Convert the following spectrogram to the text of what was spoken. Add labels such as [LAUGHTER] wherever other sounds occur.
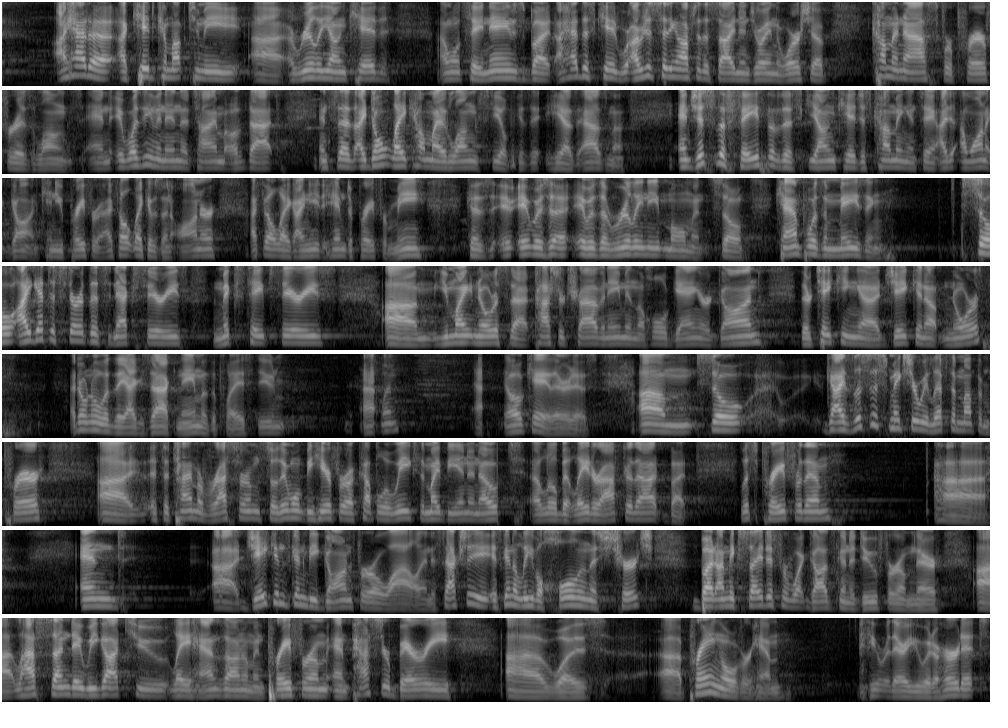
I had a, a kid come up to me, uh, a really young kid, I won't say names, but I had this kid where I was just sitting off to the side and enjoying the worship, come and ask for prayer for his lungs. And it wasn't even in a time of that, and says, I don't like how my lungs feel because he has asthma. And just the faith of this young kid just coming and saying, I, I want it gone. Can you pray for me? I felt like it was an honor. I felt like I needed him to pray for me because it, it, was a, it was a really neat moment. So, camp was amazing. So, I get to start this next series, mixtape series. Um, you might notice that Pastor Trav and Amy and the whole gang are gone. They're taking uh, Jakin up north. I don't know what the exact name of the place, do you? Atlin? Okay, there it is. Um, so, guys, let's just make sure we lift them up in prayer. Uh, it's a time of rest for them, so they won't be here for a couple of weeks. They might be in and out a little bit later after that, but let's pray for them. Uh, and uh, Jakin's going to be gone for a while, and it's actually it's going to leave a hole in this church. But I'm excited for what God's going to do for him there. Uh, last Sunday we got to lay hands on him and pray for him, and Pastor Barry uh, was uh, praying over him. If you were there, you would have heard it.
